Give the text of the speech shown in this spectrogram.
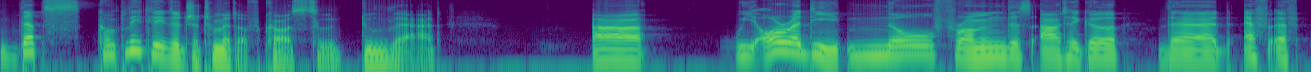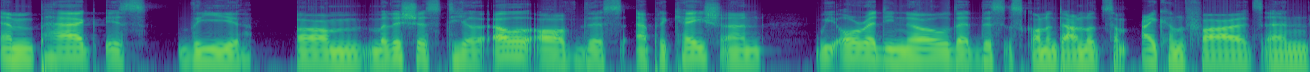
that's completely legitimate, of course, to do that. Uh, we already know from this article that FFmpeg is the um, malicious DLL of this application. We already know that this is going to download some icon files and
